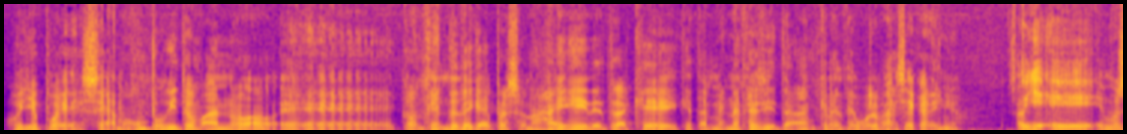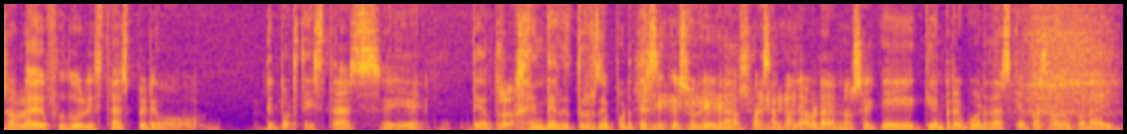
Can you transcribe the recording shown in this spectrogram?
oye, pues seamos un poquito más, ¿no? Eh, conscientes de que hay personas ahí detrás que, que también necesitan que les devuelvas ese cariño. Oye, eh, hemos hablado de futbolistas, pero deportistas, eh, de otra gente de otros deportes sí, que suele ir a pasapalabra. No sé qué, quién recuerdas que ha pasado por ahí.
